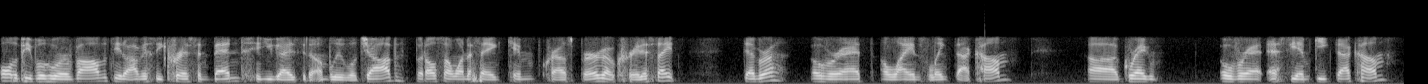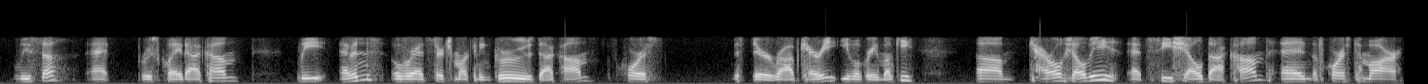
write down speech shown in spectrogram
all the people who were involved. You know, obviously Chris and Ben, you guys did an unbelievable job. But also I want to thank Kim Krausberg of Creative Site, Deborah over at AllianceLink.com, uh, Greg over at SEMGeek.com, Lisa at BruceClay.com, Lee Evans over at SearchMarketingGurus.com, of course, Mr. Rob Kerry, Evil Green Monkey, um, Carol Shelby at CShel.com, and of course Tamar,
